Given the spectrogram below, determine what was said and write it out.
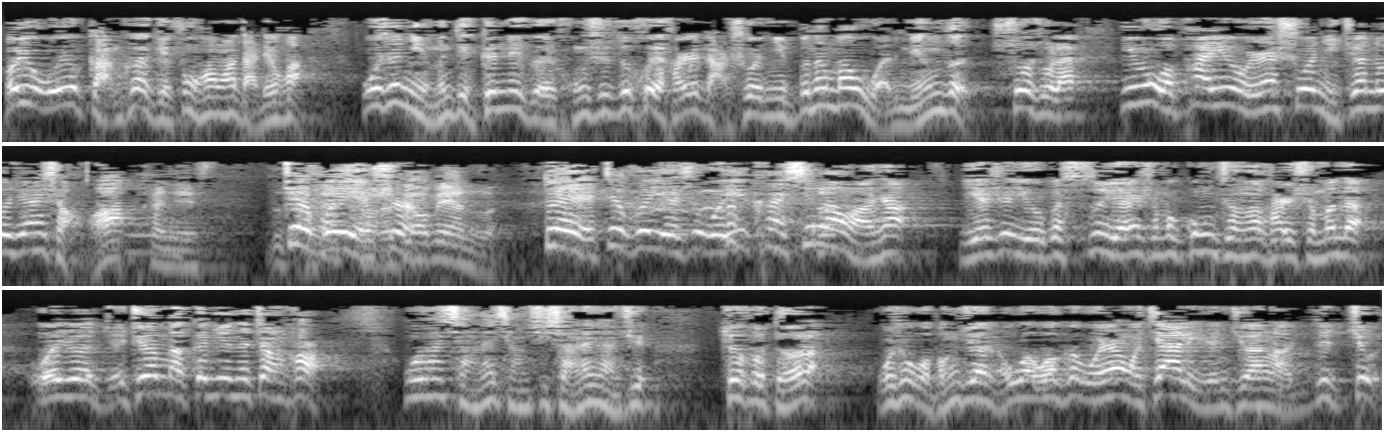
哎呦，我又赶快给凤凰网打电话，我说你们得跟那个红十字会还是哪说，你不能把我的名字说出来，因为我怕也有人说你捐多捐少啊。这回也是掉面子。对，这回也是。我一看新浪网上 也是有个思源什么工程啊，还是什么的，我就捐吧，根据那账号，我想来想去，想来想去，最后得了，我说我甭捐了，我我我让我家里人捐了，这就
